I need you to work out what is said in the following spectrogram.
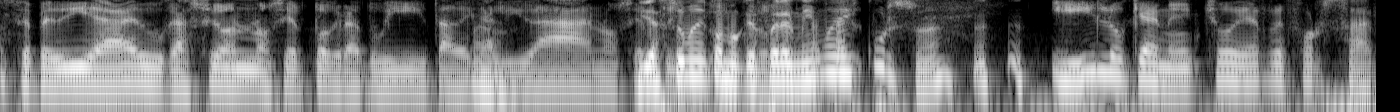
Se pedía educación, ¿no es cierto?, gratuita, de calidad, ¿no Y asumen como que fuera el mismo discurso. ¿eh? Y lo que han hecho es reforzar,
